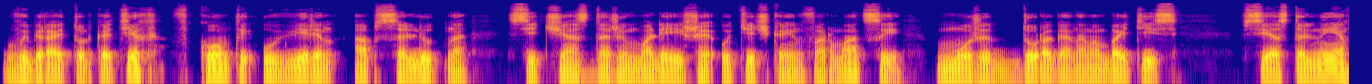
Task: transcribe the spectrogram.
выбирай только тех, в ком ты уверен абсолютно – Сейчас даже малейшая утечка информации может дорого нам обойтись. Все остальные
